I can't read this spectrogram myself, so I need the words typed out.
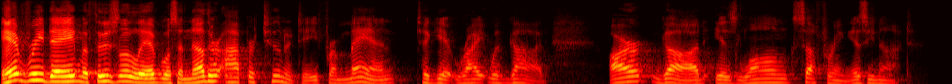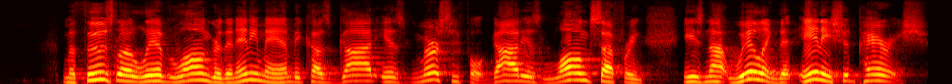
Every day Methuselah lived was another opportunity for man to get right with God. Our God is long suffering, is he not? Methuselah lived longer than any man because God is merciful. God is long suffering. He's not willing that any should perish.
